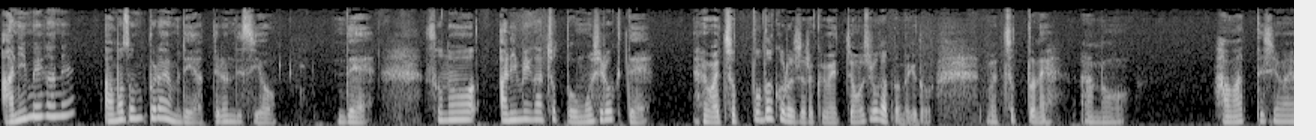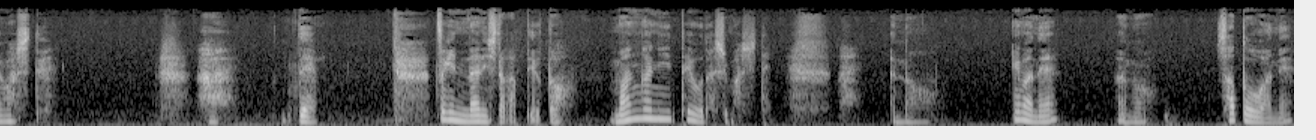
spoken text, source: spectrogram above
アニメがねアマゾンプライムでやってるんですよ。でそのアニメがちょっと面白くて まあちょっとどころじゃなくめっちゃ面白かったんだけど、まあ、ちょっとねあのハマってしまいまして。はい。で次に何したかっていうと漫画に手を出しまして、あの今ねあの佐藤はね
